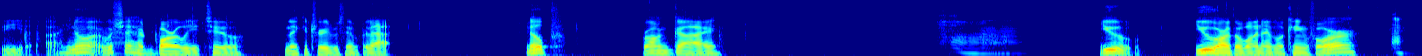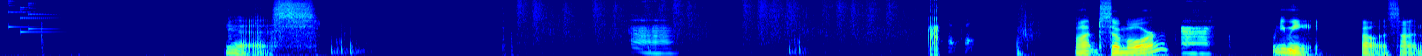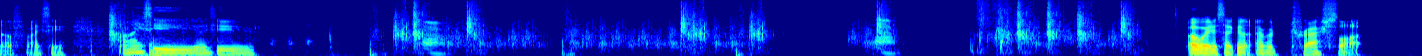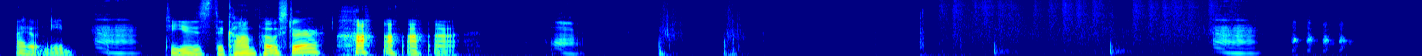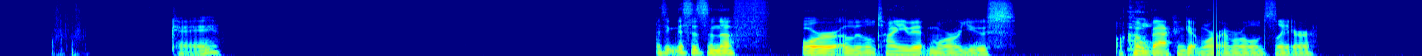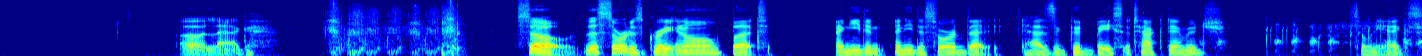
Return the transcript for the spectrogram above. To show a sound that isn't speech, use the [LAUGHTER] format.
The, uh, you know what? I wish I had barley too. And I could trade with him for that. Nope. Wrong guy. You. You are the one I'm looking for. Yes. Want some more? What do you mean? Oh, that's not enough. I see. I see, I see. Oh, wait a second. I have a trash slot. I don't need to use the composter. Ha ha ha ha. Okay. I think this is enough for a little tiny bit more use. I'll come back and get more emeralds later. Uh, lag. So, this sword is great and all, but I need an I need a sword that has a good base attack damage. So many eggs.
